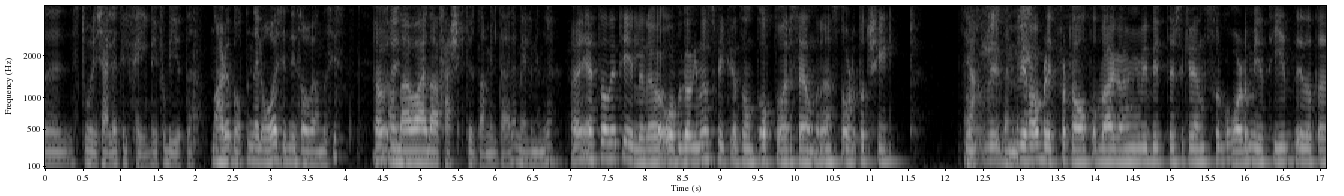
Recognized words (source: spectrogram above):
eh, store kjærlighet, tilfeldig forbi ute. Nå har det jo gått en del år siden de så hverandre sist. Ja, Han da var da ferskt ute av militæret, mer eller mindre. I et av de tidligere overgangene så fikk vi et sånt åtte år senere, står det på et skilt. Så Ja, vi, vi har blitt fortalt at hver gang vi bytter sekvens, så går det mye tid i dette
